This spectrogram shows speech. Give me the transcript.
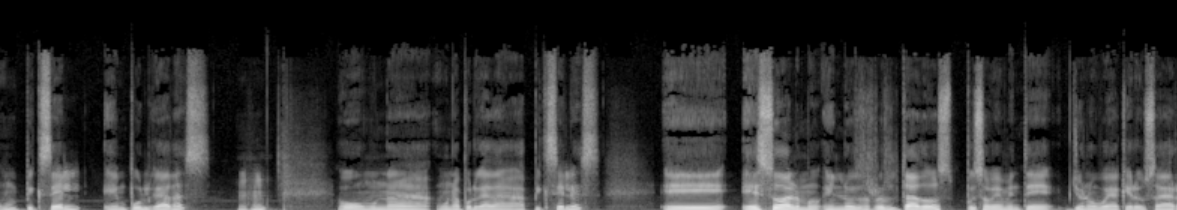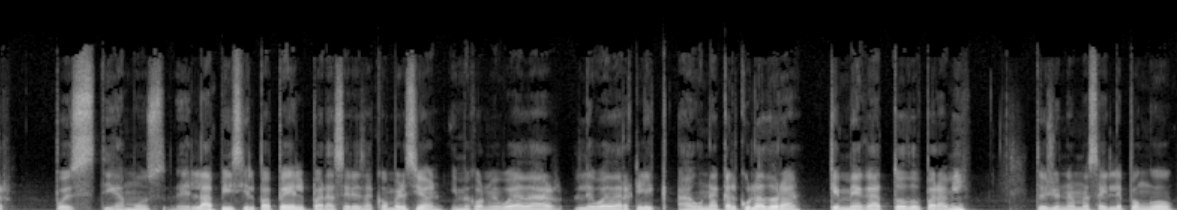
un píxel en pulgadas o una, una, pulgada a píxeles. Eh, eso en los resultados, pues obviamente yo no voy a querer usar, pues digamos, el lápiz y el papel para hacer esa conversión y mejor me voy a dar, le voy a dar clic a una calculadora que me haga todo para mí. Entonces yo nada más ahí le pongo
